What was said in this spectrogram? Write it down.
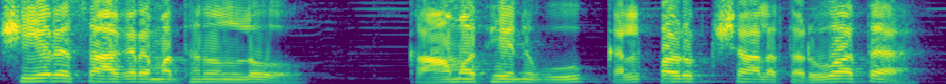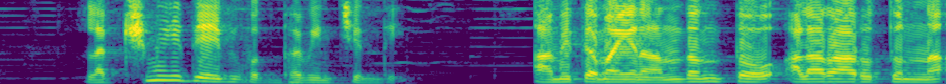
క్షీరసాగర మథనంలో కామధేనువు కల్పవృక్షాల తరువాత లక్ష్మీదేవి ఉద్భవించింది. అమితమైన అందంతో అలరారుతున్న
